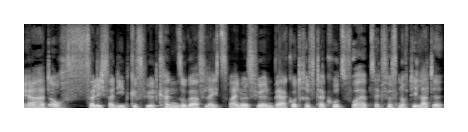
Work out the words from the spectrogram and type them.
Ja, hat auch völlig verdient geführt, kann sogar vielleicht 2-0 führen. Berko trifft da kurz vor Halbzeitpfiff noch die Latte.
